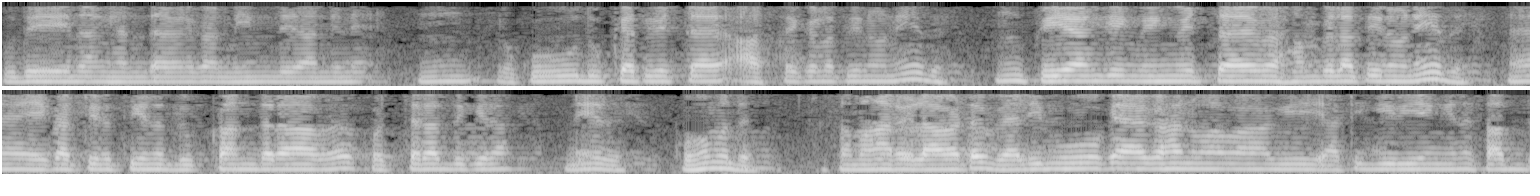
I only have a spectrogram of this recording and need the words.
උදේ ඉඳන් හැන්දෑව වෙනකන් නිින්ද යන්නේ නැහැ. ලොකු දුක් ඇති වෙච්ච අය ආශ්‍රය කරලා තියෙනව නේද? ප්‍රියයන්ගෙන් වෙන් වෙච්ච අයව හම්බෙලා තියෙනව නේද? ඒ කට්ටියට තියෙන දුක් අන්දරාව කොච්චරක්ද කියලා නේද? කොහොමද? සමහර වෙලාවට වැලි මුවෝ කෑ ගහනවා වාගේ යටිගිරියෙන් එන ශබ්ද.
